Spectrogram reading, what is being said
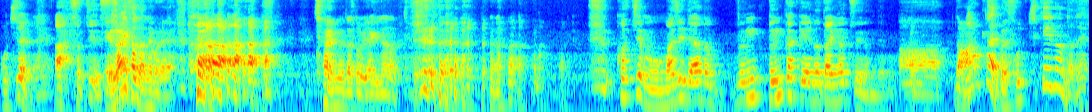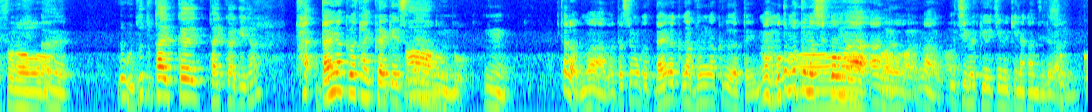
こっちだよね。あそっちです。えらい差だねこれ。チャンヨタとヤギナナってこっちはもうマジであの文文化系の大学生なんだよ。あああなたはやっぱりそっち系なんだね。その、はい。でもずっと体育会体育会系じゃん？た大学は体育会系ですね。あーうん。ほうん。ただまあ私も大学が文学部だったりまあもともとの思考があのまあ内向き内向きな感じではあそっるか。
